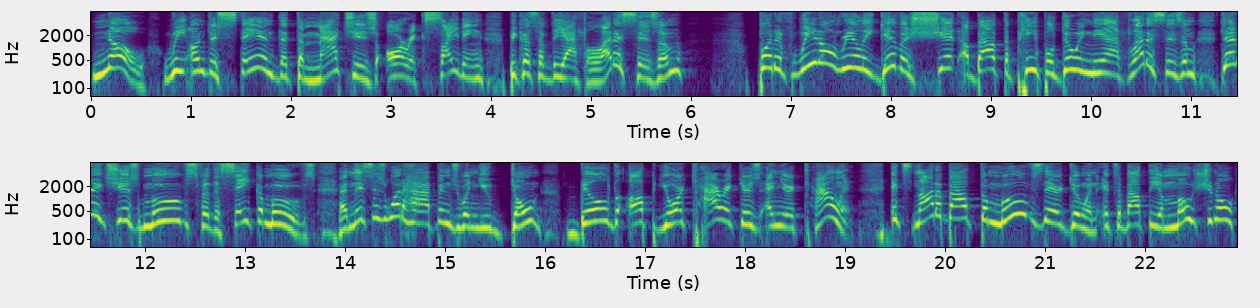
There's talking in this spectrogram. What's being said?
No, we understand that the matches are exciting because of the athleticism. But if we don't really give a shit about the people doing the athleticism, then it's just moves for the sake of moves. And this is what happens when you don't build up your characters and your talent. It's not about the moves they're doing, it's about the emotional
